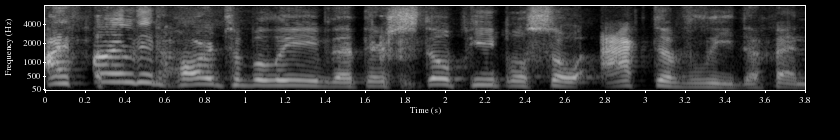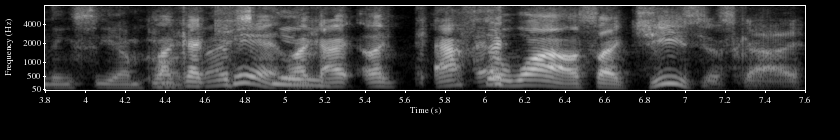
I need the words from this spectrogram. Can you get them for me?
I find it hard to believe that there's still people so actively defending CM Punk. like I can't. Like I like after a while, it's like Jesus, guy.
